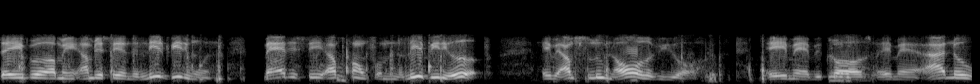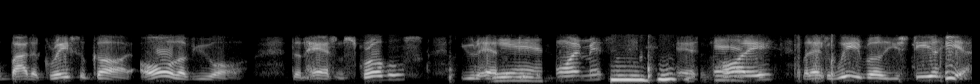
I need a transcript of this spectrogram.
Sabre. I mean, I'm just saying the little bitty one. Majesty. I'm coming from the little bitty up. Amen. I'm saluting all of you all. Amen. Because, amen, I know by the grace of God, all of you all done had some struggles. You had yeah. some disappointments, mm-hmm. had some yeah. heartache, but as a weed brother, you still here.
